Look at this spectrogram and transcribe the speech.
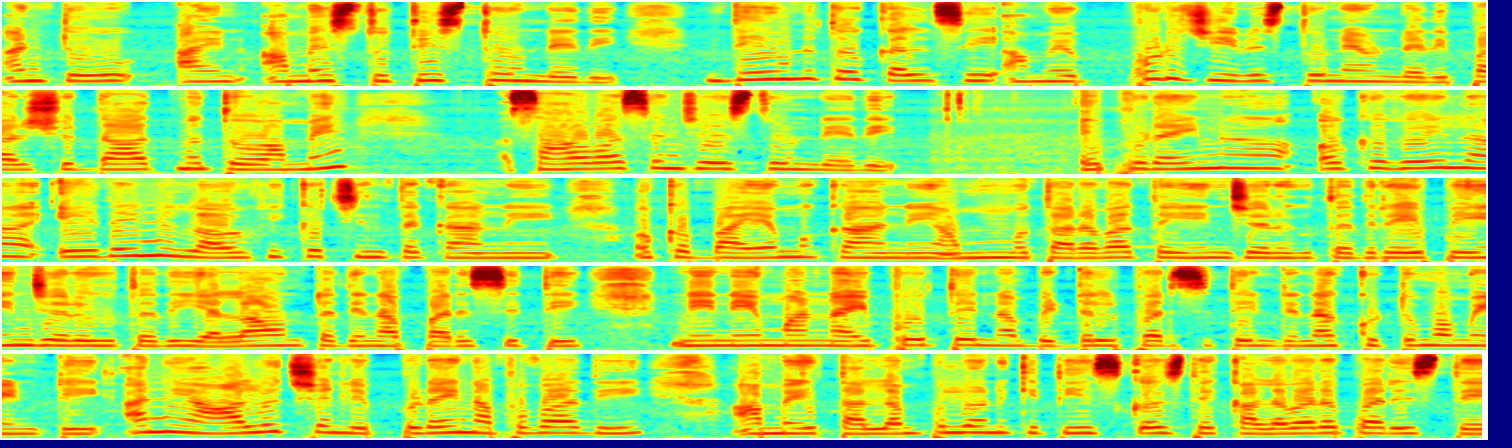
అంటూ ఆయన ఆమె స్థుతిస్తూ ఉండేది. దేవునితో కలిసి ఆమె ఎప్పుడు జీవిస్తూనే ఉండేది. పరిశుద్ధాత్మతో ఆమె సహవాసం చేస్తూ ఉండేది. ఎప్పుడైనా ఒకవేళ ఏదైనా లౌకిక చింత కానీ ఒక భయము కానీ అమ్మ తర్వాత ఏం జరుగుతుంది రేపు ఏం జరుగుతుంది ఎలా ఉంటుంది నా పరిస్థితి నేనేమన్నా అయిపోతే నా బిడ్డల పరిస్థితి ఏంటి నా కుటుంబం ఏంటి అనే ఆలోచనలు ఎప్పుడైనా అపవాది ఆమె తలంపులోనికి తీసుకొస్తే కలవరపరిస్తే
